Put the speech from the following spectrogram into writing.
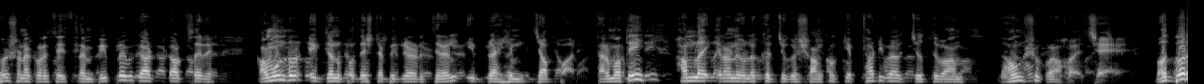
ঘোষণা করেছে ইসলাম বিপ্লবী গার্ড কর্পসের কমান্ডার একজন উপদেষ্টা ব্রিগেডিয়ার জেনারেল ইব্রাহিম জব্বার। তার মতে, হামলায় ইরানের উল্লেখযোগ্য সংখ্যক এফ থার্টি ফাইভ ধ্বংস করা হয়েছে। বুধবার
